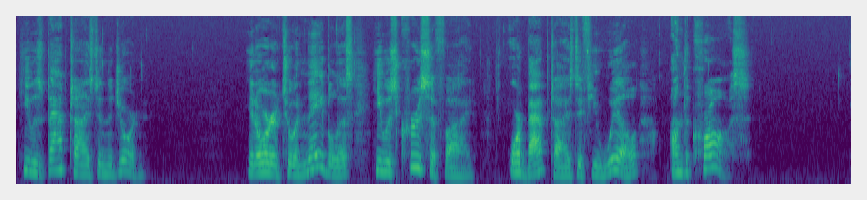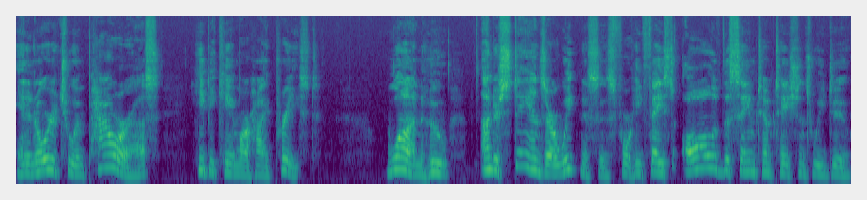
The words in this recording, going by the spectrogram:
he was baptized in the Jordan. In order to enable us, he was crucified, or baptized, if you will, on the cross. And in order to empower us, he became our high priest, one who understands our weaknesses, for he faced all of the same temptations we do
